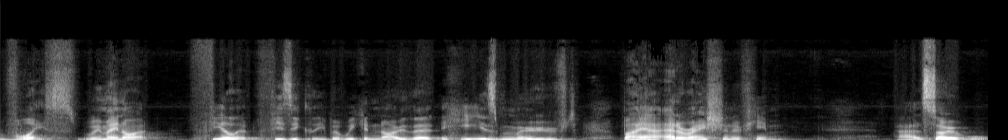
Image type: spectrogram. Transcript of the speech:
voice. We may not feel it physically, but we can know that He is moved by our adoration of Him. Uh, so,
